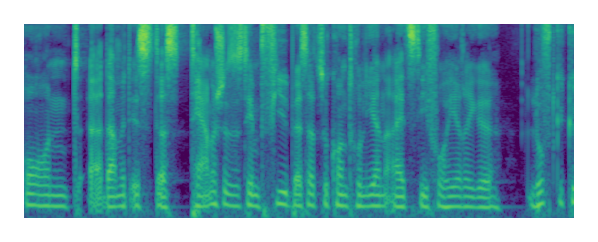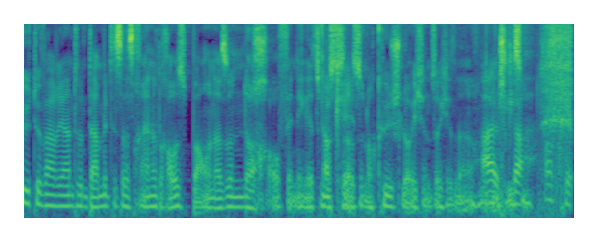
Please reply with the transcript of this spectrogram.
Und äh, damit ist das thermische System viel besser zu kontrollieren als die vorherige luftgekühlte Variante und damit ist das rein und rausbauen, also noch aufwendiger. Jetzt musst Okay. du also noch Kühlschläuche und solche Sachen Alles anschließen. klar. Okay.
